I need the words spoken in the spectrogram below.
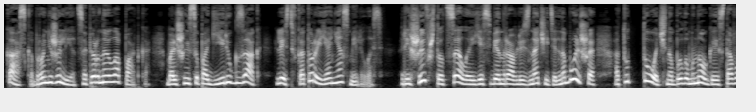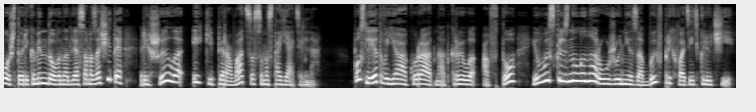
Каска, бронежилет, саперная лопатка, большие сапоги и рюкзак, лезть в который я не осмелилась решив, что целое я себе нравлюсь значительно больше, а тут точно было многое из того, что рекомендовано для самозащиты, решила экипироваться самостоятельно. После этого я аккуратно открыла авто и выскользнула наружу, не забыв прихватить ключи.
